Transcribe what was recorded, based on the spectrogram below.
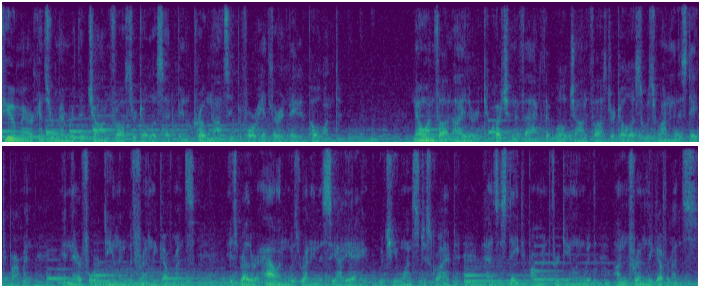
few Americans remembered that John Foster Dulles had been pro Nazi before Hitler invaded Poland. No one thought either to question the fact that while John Foster Dulles was running the State Department and therefore dealing with friendly governments, his brother Allen was running the CIA, which he once described as a State Department for dealing with unfriendly governments.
